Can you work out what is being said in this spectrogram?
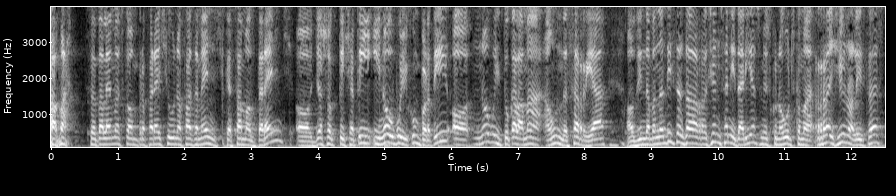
Home, sota lemes com prefereixo una fase menys que està amb els d'Arenys, o jo sóc pixapí i no ho vull compartir, o no vull tocar la mà a un de Sarrià, els independentistes de les regions sanitàries, més coneguts com a regionalistes,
